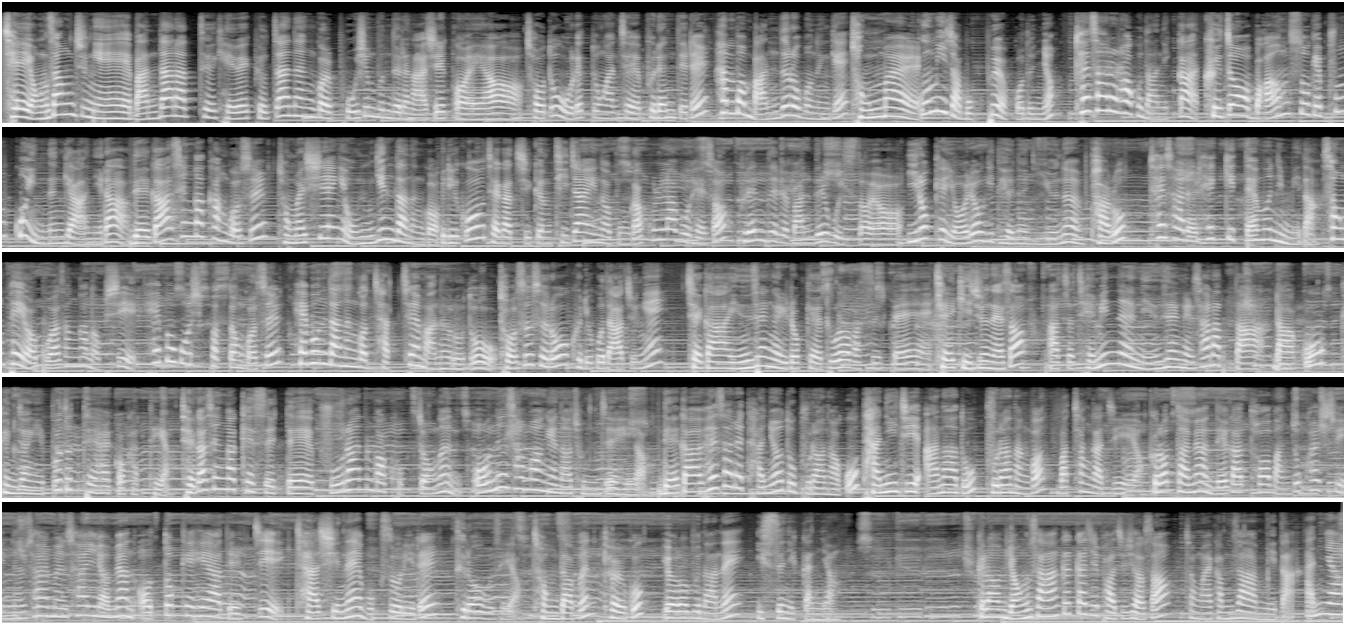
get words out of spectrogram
제 영상 중에 만다라트 계획표 짜는 걸 보신 분들은 아실 거예요. 저도 오랫동안 제 브랜드를 한번 만들어 보는 게 정말 꿈이자 목표였거든요. 퇴사를 하고 나니까 그저 마음속에 품고 있는 게 아니라 내가 생각한 것을 정말 시행에 옮긴다는 것. 그리고 제가 지금 디자이너분과 콜라보해서 브랜드를 만들고 있어요. 이렇게 여력이 되는 이유는 바로 퇴사를 했기 때문입니다. 성패 여부와 상관없이 해보고 싶었던 것을 해본다는 것 자체만으로도 저 스스로 그리고 나중에 제가 인생을 이렇게 돌아봤을 때 제 기준에서 아 진짜 재밌는 인생을 살았다 라고 굉장히 뿌듯해 할 것 같아요. 제가 생각했을 때 불안과 걱정은 어느 상황에나 존재해요. 내가 회사를 다녀도 불안하고 다니지 않아도 불안한 건 마찬가지예요. 그렇다면 내가 더 만족할 수 있는 삶을 살려면 어떻게 해야 될지 자신의 목소리를 들어보세요. 정답은 결국 여러분 안에 있으니까요. 그럼 영상 끝까지 봐주셔서 정말 감사합니다. 안녕!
